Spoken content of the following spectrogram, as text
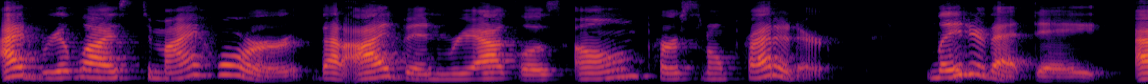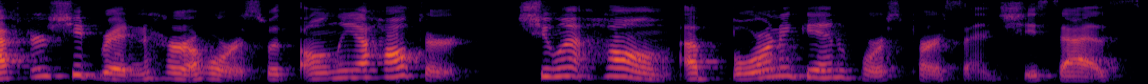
I'd realized to my horror that I'd been Regalo's own personal predator. Later that day, after she'd ridden her horse with only a halter, she went home a born again horse person, she says.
